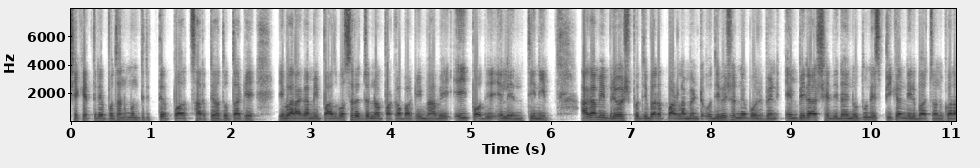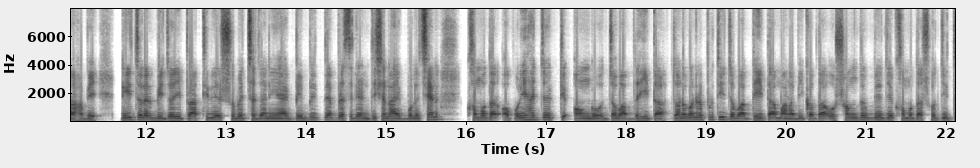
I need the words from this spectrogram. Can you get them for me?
সেক্ষেত্রে প্রধানমন্ত্রিত্বের পদ ছাড়তে হতো তাকে। এবার আগামী পাঁচ বছরের জন্য পাকাপাকিভাবে এই পদে এলেন তিনি। আগামী বৃহস্পতিবার পার্লামেন্ট অধিবেশনে বসবেন এমপিরা। সেদিনই নতুন স্পিকার নির্বাচন করা হবে। নিজ দলের বিজয়ী প্রার্থীদের শুভেচ্ছা জানিয়ে এক বিবৃতিতে প্রেসিডেন্ট দিশানায়ক বলেছেন, ক্ষমতার অপরিহার্য একটি অঙ্গ জবাবদিহিতা। জনগণের প্রতি জবাবদিহিতা, মানবিকতা ও সংযোগ দিয়ে যে ক্ষমতা সজ্জিত,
